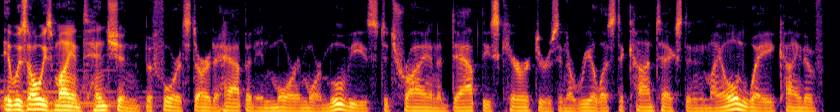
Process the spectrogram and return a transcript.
It was always my intention before it started to happen in more and more movies to try and adapt these characters in a realistic context and in my own way kind of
